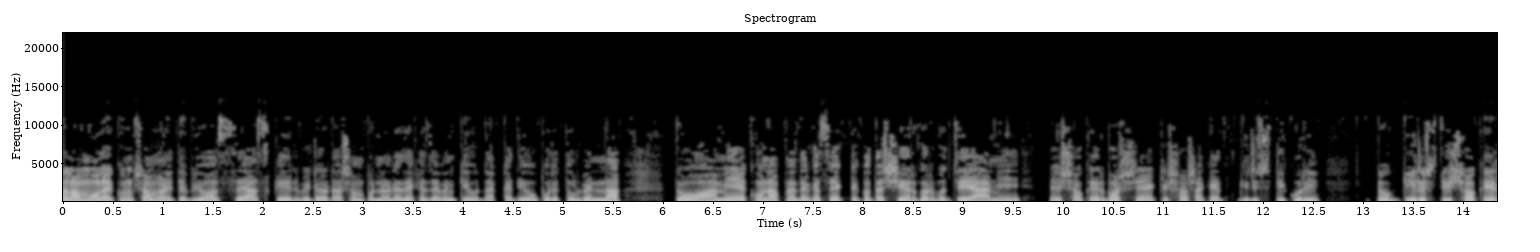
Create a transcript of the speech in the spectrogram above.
আসসালামু আলাইকুম সম্মানিত ভিউয়ার্স আজকের ভিডিওটা সম্পূর্ণটা দেখে যাবেন, কেউ ধাক্কা দিয়ে উপরে তুলবেন না। তো আমি এখন আপনাদের কাছে একটি কথা শেয়ার করব যে, আমি শখের বর্ষে একটি শশা ক্ষেত গৃহস্থী করি। তো গৃহস্থী শখের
